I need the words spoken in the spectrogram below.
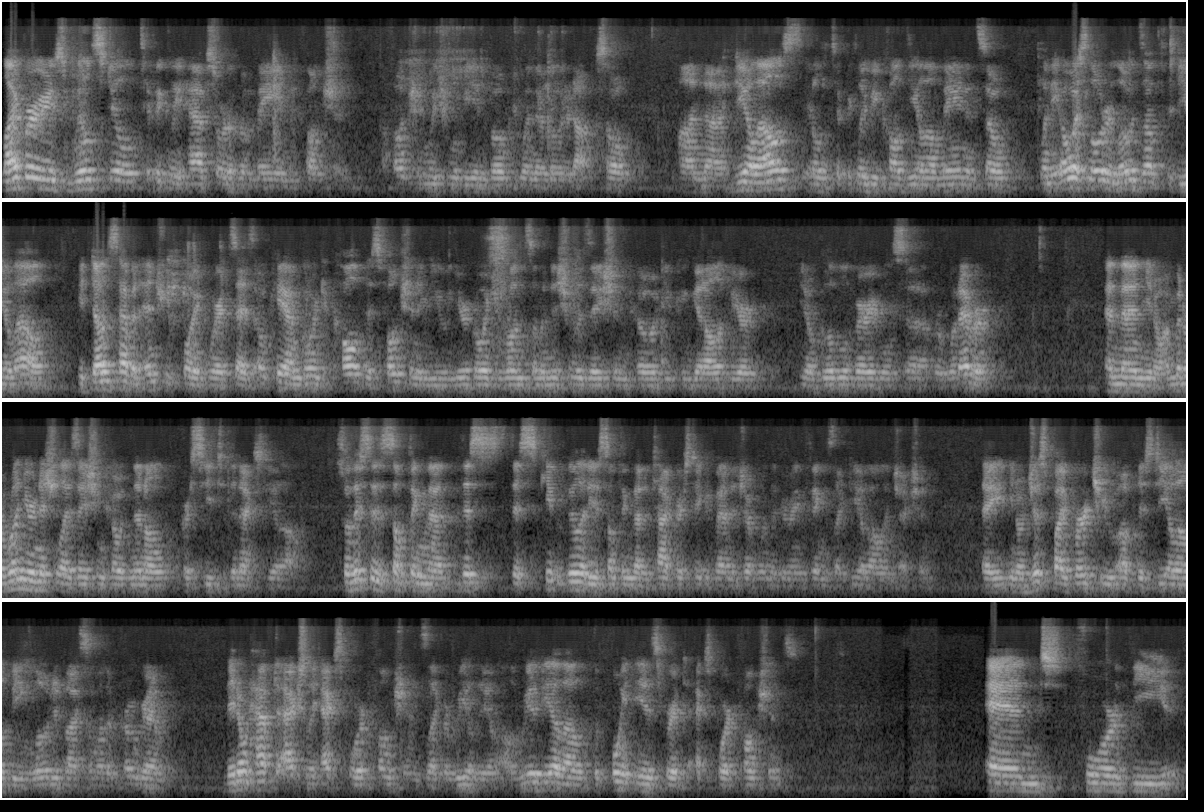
libraries will still typically have sort of a main function, a function which will be invoked when they're loaded up. So on uh, DLLs, it'll typically be called DLL main, and so when the OS loader loads up the DLL, it does have an entry point where it says, okay, I'm going to call this function in you, and you're going to run some initialization code. You can get all of your you know, global variables set up or whatever. And then, you know, I'm going to run your initialization code, and then I'll proceed to the next DLL. So this is something that, this, this capability is something that attackers take advantage of when they're doing things like DLL injection. They, you know, just by virtue of this DLL being loaded by some other program, they don't have to actually export functions like a real DLL. A real DLL, the point is for it to export functions. And for the,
